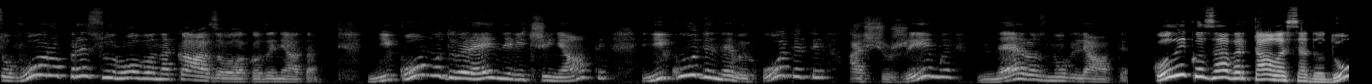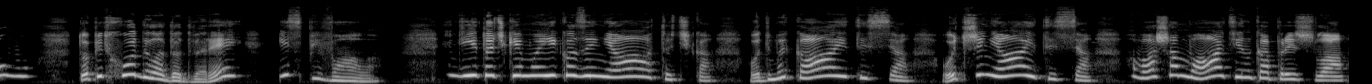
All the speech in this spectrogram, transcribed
суворо присурово наказувала козенятам нікому дверей не відчиняти, нікуди не виходити, а з чужими не розмовляти. Коли коза верталася додому, то підходила до дверей і співала. Діточки мої козеняточка, одмикайтеся, очиняйтеся, ваша матінка прийшла,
